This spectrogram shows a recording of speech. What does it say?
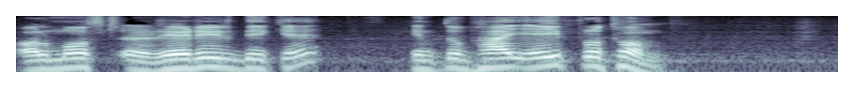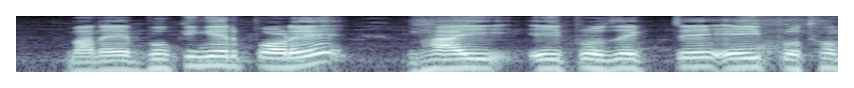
অলমোস্ট রেডির দিকে কিন্তু ভাই এই প্রথম। মানে বুকিংয়ের পরে ভাই এই প্রজেক্টে এই প্রথম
